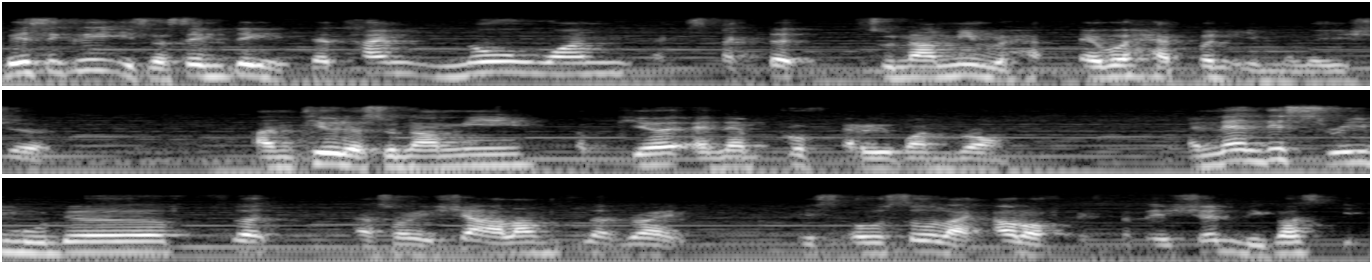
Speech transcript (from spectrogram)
basically it's the same thing. That time, no one expected tsunami will ha- ever happen in Malaysia until the tsunami appeared and then proved everyone wrong. And then this Sri Muda flood, uh, sorry, Shah Alam flood, right, is also like out of expectation because it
